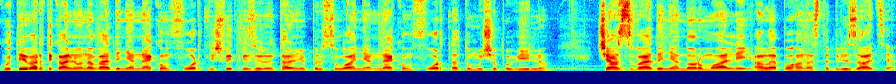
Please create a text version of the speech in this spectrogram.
Кути вертикального наведення некомфортні, швидкість горизонтального пересування некомфортна, тому що повільно. Час зведення нормальний, але погана стабілізація.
